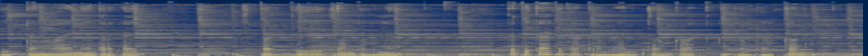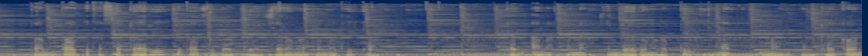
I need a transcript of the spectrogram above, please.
bidang lain yang terkait. Seperti contohnya, ketika kita bermain congklak atau dakon, tanpa kita sadari kita juga belajar matematika. Dan anak-anak cenderung lebih ingat memainkan dakon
